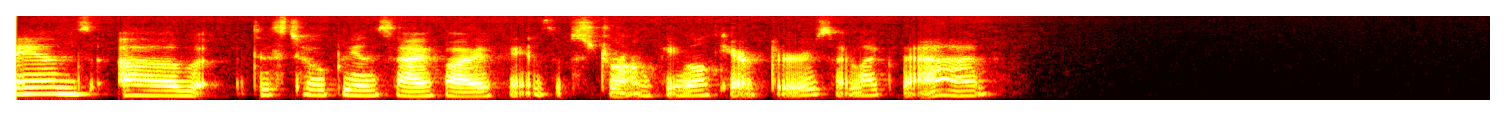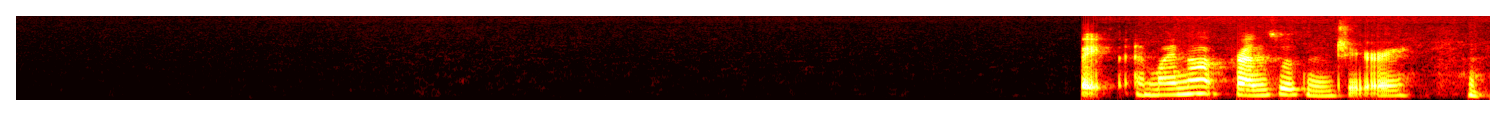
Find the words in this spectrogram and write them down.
Fans of dystopian sci-fi, fans of strong female characters. I like that. Wait, am I not friends with Njeri?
